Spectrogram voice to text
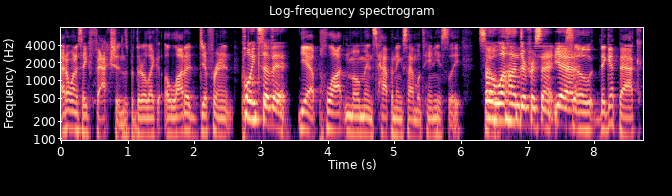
I don't want to say factions but there are like a lot of different Points of it. yeah plot moments happening simultaneously so oh, 100%. Yeah. so they get back,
